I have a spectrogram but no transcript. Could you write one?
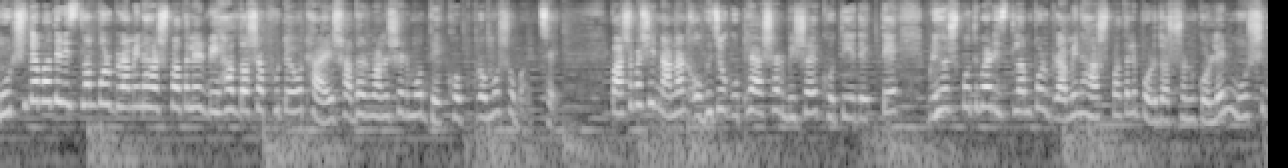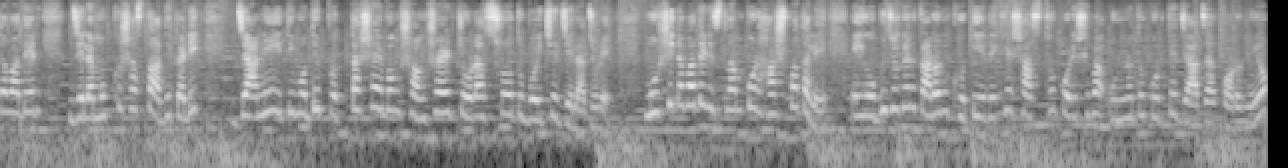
মুর্শিদাবাদের ইসলামপুর গ্রামীণ হাসপাতালের বেহাল দশা ফুটে ওঠায় সাধারণ মানুষের মধ্যে ক্ষোভ ক্রমশ বাড়ছে। পাশাপাশি নানান অভিযোগ উঠে আসার বিষয়ে খতিয়ে দেখতে বৃহস্পতিবার ইসলামপুর গ্রামীণ হাসপাতালে পরিদর্শন করলেন মুর্শিদাবাদের জেলা মুখ্য স্বাস্থ্য আধিকারিক। জানিয়ে ইতিমধ্যে প্রত্যাশা এবং সংশয়ের চোরাস্রোত বইছে জেলা জুড়ে। মুর্শিদাবাদের ইসলামপুর হাসপাতালে এই অভিযোগের কারণ খতিয়ে দেখে স্বাস্থ্য পরিষেবা উন্নত করতে যা যা করণীয়,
